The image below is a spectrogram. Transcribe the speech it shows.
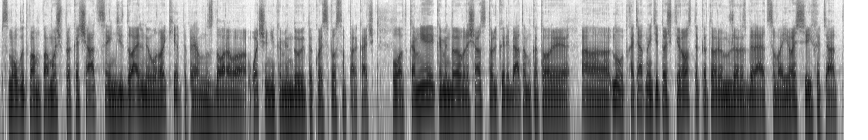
смогут вам помочь прокачаться. Индивидуальные уроки — это прям здорово. Очень рекомендую такой способ прокачки. Вот, ко мне рекомендую обращаться только ребятам, которые, а, ну, хотят найти точки роста, которые уже разбираются в iOS и хотят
